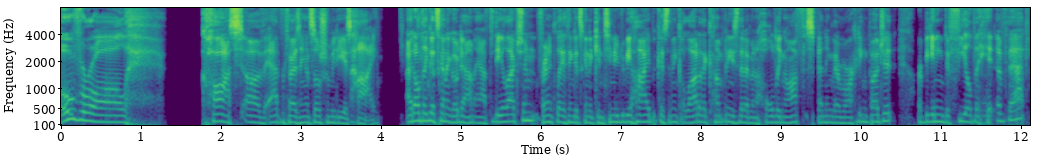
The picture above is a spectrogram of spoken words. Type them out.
overall cost of advertising on social media is high. I don't think it's going to go down after the election. Frankly, I think it's going to continue to be high because I think a lot of the companies that have been holding off spending their marketing budget are beginning to feel the hit of that.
